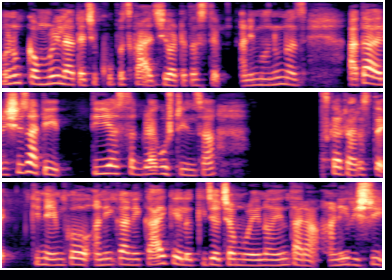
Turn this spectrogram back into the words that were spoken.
म्हणून कमळीला त्याची खूपच काळजी वाटत असते. आणि म्हणूनच आता ऋषीसाठी ती या सगळ्या गोष्टींचा करणार असते की नेमकं अनिकाने काय केलं की ज्याच्यामुळे नयनतारा आणि ऋषी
